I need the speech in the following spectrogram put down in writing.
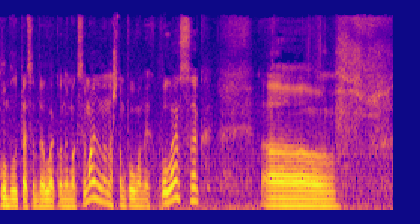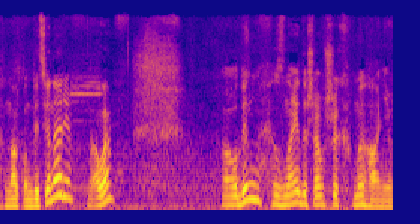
комплектація далеко не максимальна на штампованих колесах, на кондиціонері, але один з найдешевших меганів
